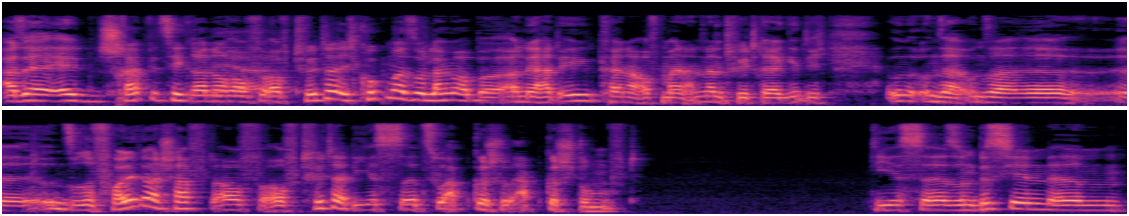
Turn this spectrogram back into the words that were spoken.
Also er, er schreibt jetzt hier gerade noch Ja. auf, auf Twitter. Ich guck mal so lange, ob er, und er hat eh keiner auf meinen anderen Tweet reagiert. Ich, un- unser, unser, äh, äh, unsere Folgerschaft auf, auf Twitter, die ist äh, zu abgestumpft. Die ist äh, so ein bisschen, ähm,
